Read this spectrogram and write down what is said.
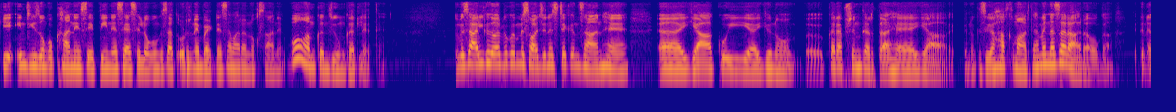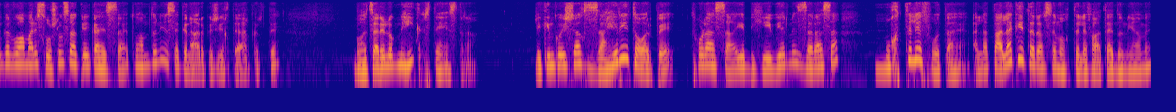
कि इन चीज़ों को खाने से, पीने से, ऐसे लोगों के साथ उठने बैठने से हमारा नुकसान है, वो हम कंज्यूम कर लेते हैं। मिसाल के तौर पे कोई मिसोजनिस्टिक इंसान है या कोई यू नो करप्शन करता है, या यू नो किसी का हक मारता है, हमें नज़र आ रहा होगा। लेकिन अगर वो हमारे सोशल सर्कल का हिस्सा है तो हम तो नहीं उससे किनारा कशी इख्तियार करते। बहुत सारे लोग नहीं करते हैं इस तरह। लेकिन कोई शख्स ज़ाहरी तौर पर थोड़ा सा, या बिहेवियर में ज़रा सा मुख्तलिफ़ होता है। अल्लाह ताला की तरफ़ से मुख्तलिफ़ आता है दुनिया में।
